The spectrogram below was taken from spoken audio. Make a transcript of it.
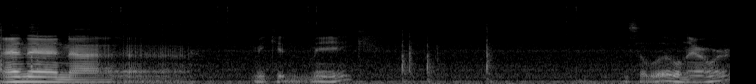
And then uh, we can make this a little narrower.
